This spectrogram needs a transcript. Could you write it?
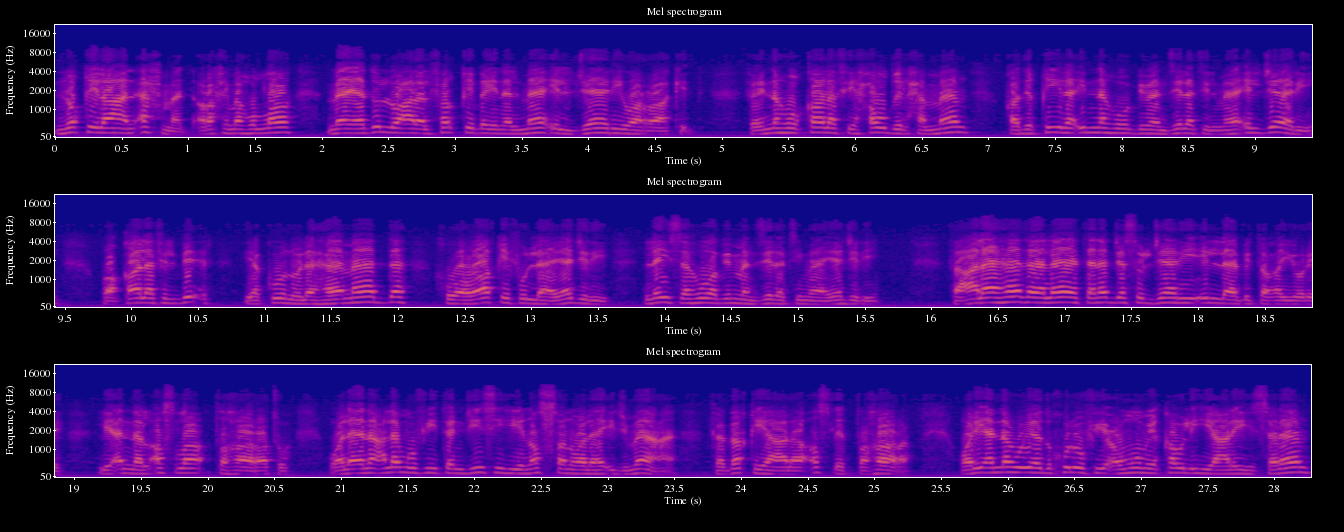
نقل عن أحمد رحمه الله ما يدل على الفرق بين الماء الجاري والراكد فإنه قال في حوض الحمام قد قيل إنه بمنزلة الماء الجاري وقال في البئر يكون لها مادة هو واقف لا يجري ليس هو بمنزلة ما يجري. فعلى هذا لا يتنجس الجاري إلا بتغيره لأن الأصل طهارته ولا نعلم في تنجيسه نصا ولا إجماعا فبقي على أصل الطهارة ولأنه يدخل في عموم قوله عليه السلام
